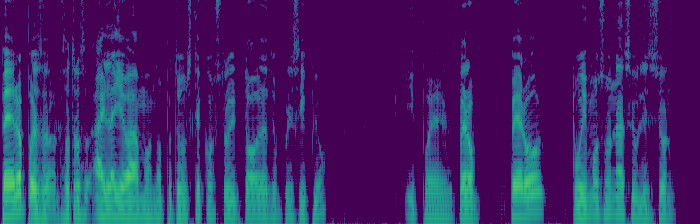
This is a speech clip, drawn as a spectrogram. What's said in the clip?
Pero pues nosotros ahí la llevamos, ¿no? Pues tuvimos que construir todo desde un principio. Y pues, pero, pero tuvimos una civilización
